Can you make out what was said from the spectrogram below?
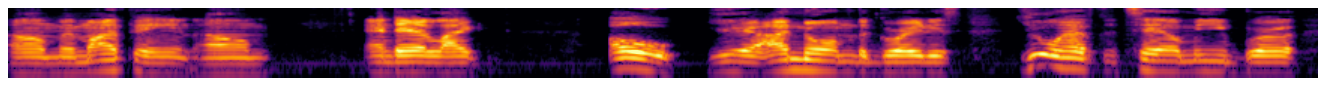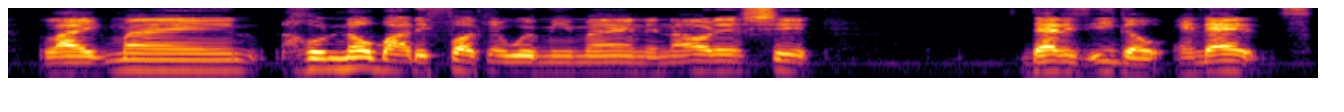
um in my opinion um and they're like oh yeah, I know I'm the greatest. You don't have to tell me, bro. Like, man, nobody fucking with me, man, and all that shit. That is ego, and that's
